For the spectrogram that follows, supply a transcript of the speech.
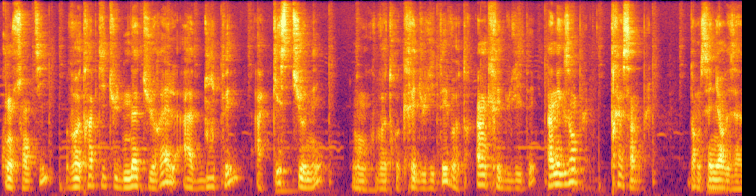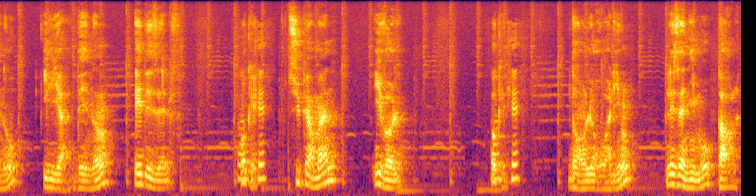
consentie, votre aptitude naturelle à douter, à questionner, donc votre crédulité, votre incrédulité. Un exemple très simple. Dans Le Seigneur des Anneaux, il y a des nains et des elfes. Ok. Superman, il vole. Ok. Ok. Dans Le Roi Lion, les animaux parlent.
